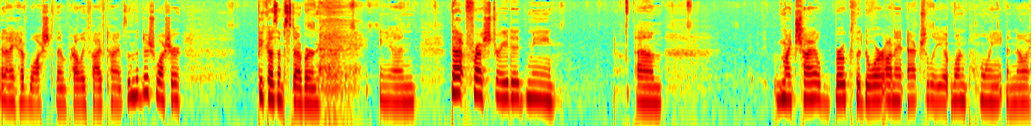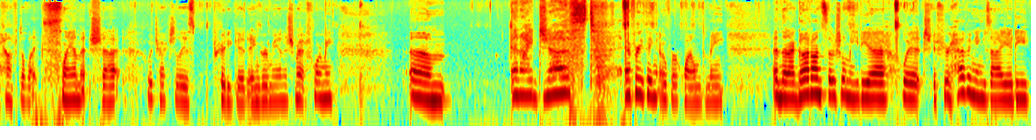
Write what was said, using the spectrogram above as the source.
and I have washed them probably five times in the dishwasher because I'm stubborn. And that frustrated me. Um, my child broke the door on it actually at one point, and now I have to like slam it shut, which actually is pretty good anger management for me. Um, and I just, everything overwhelmed me. And then I got on social media, which, if you're having anxiety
